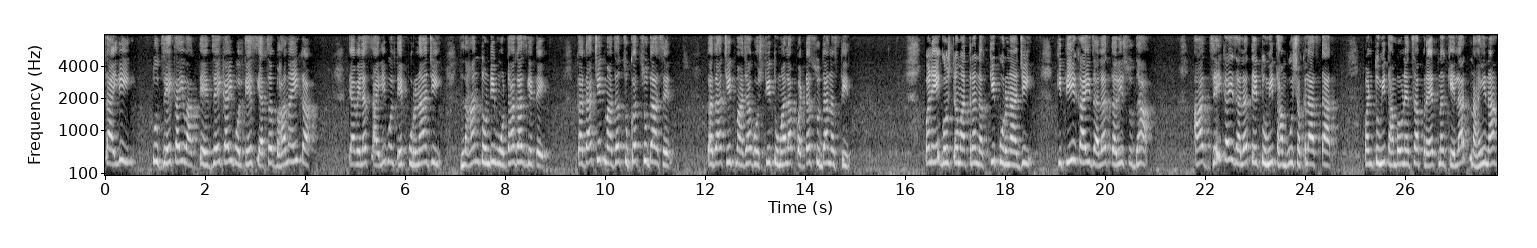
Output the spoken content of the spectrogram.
सायली तू जे काही वागते जे काही बोलतेस याचं भान आहे का? त्यावेळेला सायली बोलते पूर्णाजी लहान तोंडी मोठा घास घेते. कदाचित माझं चुकतसुद्धा असेल. कदाचित माझ्या गोष्टी तुम्हाला पटतसुद्धा नसतील. पण एक गोष्ट मात्र नक्की पूर्णाजी कितीही काही झालं तरीसुद्धा आज जे काही झालं ते तुम्ही थांबवू शकला असतात. पण तुम्ही थांबवण्याचा प्रयत्न केलात नाही ना?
